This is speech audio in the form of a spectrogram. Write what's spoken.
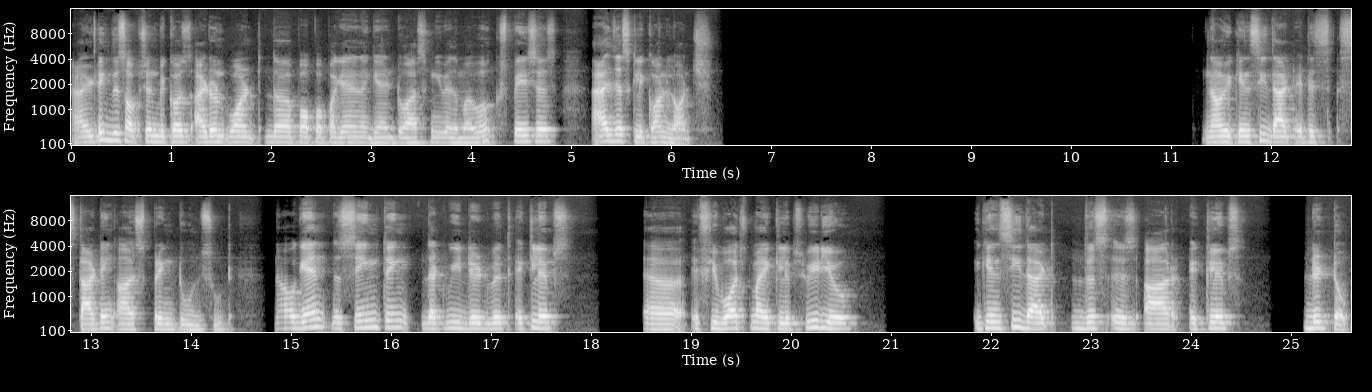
And i'll take this option because i don't want the pop-up again and again to ask me whether my workspace is. I'll just click on launch. Now you can see that it is starting our spring tool suite. Now again the same thing that we did with eclipse uh, if you watched my eclipse video you can see that this is our eclipse ditto.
